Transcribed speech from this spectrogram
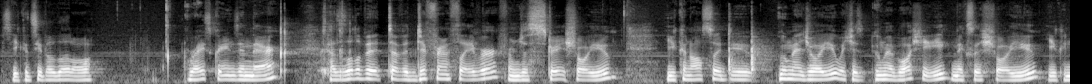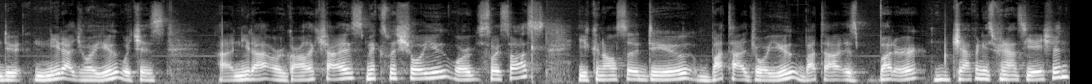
So you can see the little rice grains in there. It has a little bit of a different flavor from just straight shoyu. You can also do ume joyu, which is umeboshi mixed with shoyu. You can do nira joyu, which is uh, nira or garlic chives mixed with shoyu or soy sauce. You can also do bata joyu. Bata is butter, Japanese pronunciation,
